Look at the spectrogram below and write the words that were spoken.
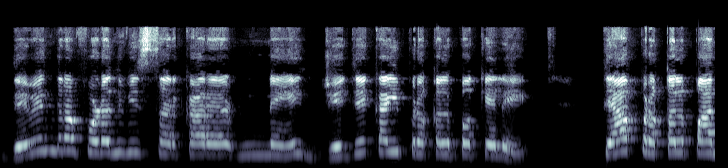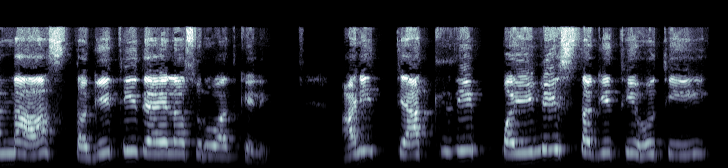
देवेंद्र फडणवीस सरकारने जे जे काही प्रकल्प केले त्या प्रकल्पांना स्थगिती द्यायला सुरुवात केली. आणि त्यातली पहिली स्थगिती होती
